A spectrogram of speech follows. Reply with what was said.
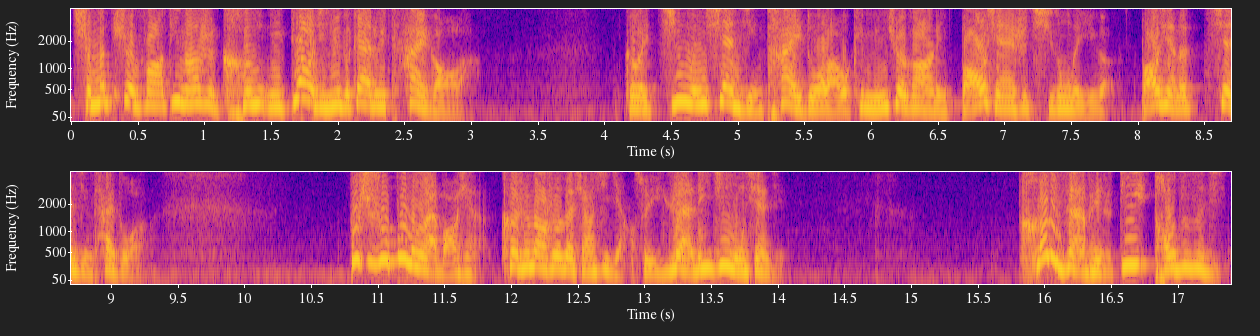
什么地方地方是坑，你掉进去的概率太高了。各位，金融陷阱太多了，我可以明确告诉你，保险也是其中的一个，保险的陷阱太多了。不是说不能买保险，课程到时候再详细讲。所以远离金融陷阱，合理资产配置。第一，投资自己，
